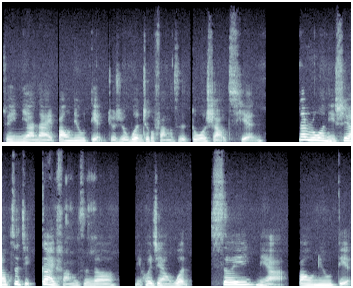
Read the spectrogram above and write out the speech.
所以 nhà này bao nhiêu tiền 就是问这个房子多少钱。那如果你是要自己盖房子呢，你会这样问：xây nhà bao nhiêu tiền？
